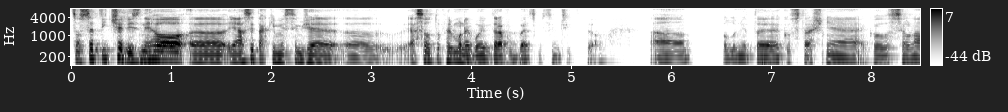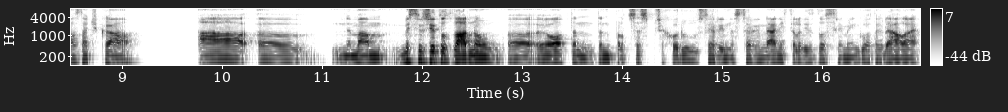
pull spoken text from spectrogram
co se týče Disneyho, eh, já si taky myslím, že eh, já se o tu firmu nebojím teda vůbec, musím říct. Jo. Podle mě to je jako strašně jako silná značka a uh, nemám, myslím si, že to zvládnou, uh, jo, ten, ten proces přechodu z těch lineárních televizí do streamingu a tak dále.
